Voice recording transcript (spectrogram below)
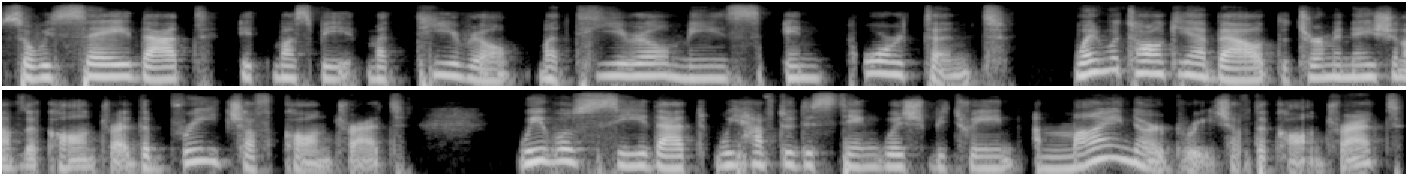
So we say that it must be material. Material means important. When we're talking about the termination of the contract, the breach of contract, we will see that we have to distinguish between a minor breach of the contract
